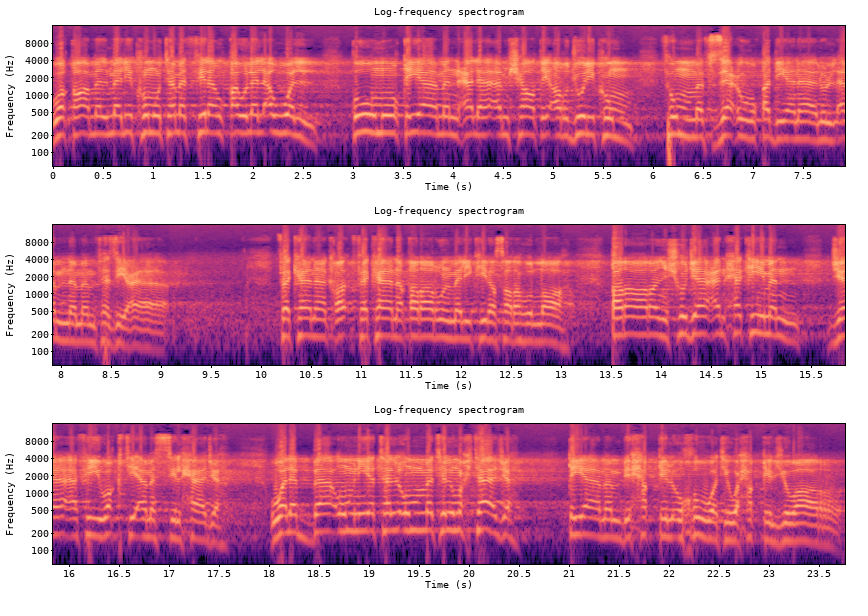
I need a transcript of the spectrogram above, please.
وقام الملك متمثلا قول الأول قوموا قياما على أمشاط أرجلكم ثم افزعوا قد ينال الأمن من فزعا فكان, فكان قرار الملك نصره الله. قرارا شجاعا حكيما جاء في وقت أمس الحاجة ولبى أمنية الأمة المحتاجة قياما بحق الأخوة وحق الجوار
